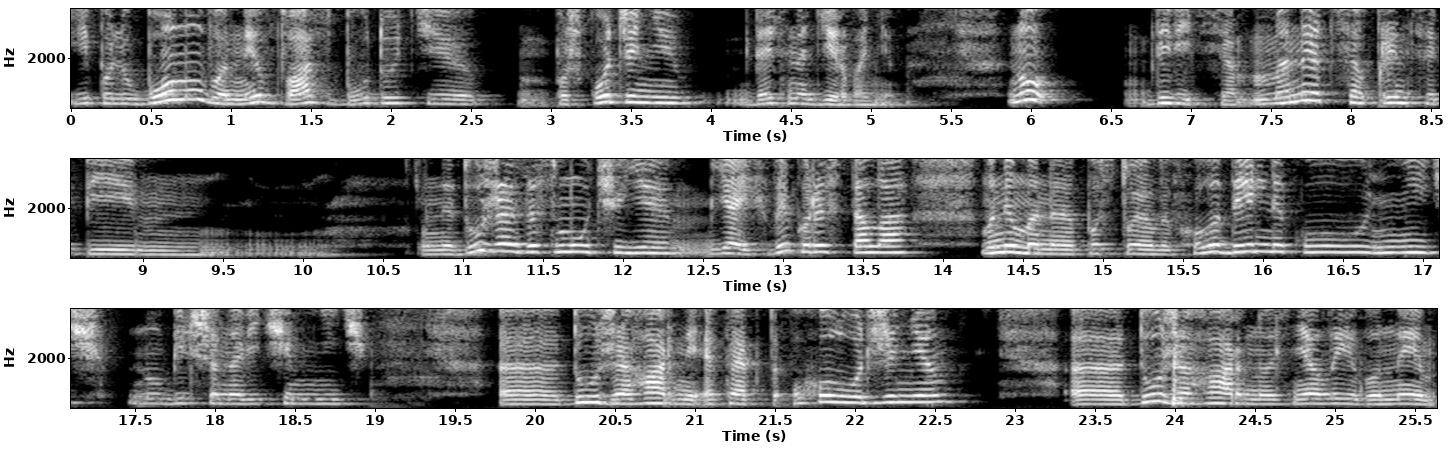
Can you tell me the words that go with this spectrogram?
І по-любому вони у вас будуть е, пошкоджені, десь надірвані. Ну, дивіться, мене це, в принципі, не дуже засмучує. Я їх використала. Вони в мене постояли в холодильнику ніч, ну більше навіть, чим ніч. Е, Дуже гарний ефект охолодження. Е, Дуже гарно зняли вони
